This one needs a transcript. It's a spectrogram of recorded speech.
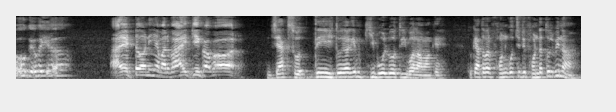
ওকে ভাইয়া। আরে টনি আমার ভাই কি খবর? জ্যাক সত্যি তোকে আগে আমি কি বলব তুই বল আমাকে। তোকে এতবার ফোন করছি তুই ফোনটা তুলবি না?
